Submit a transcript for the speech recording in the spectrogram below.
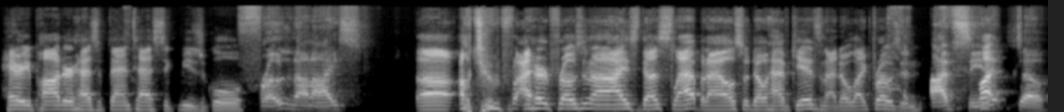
Harry Potter has a fantastic musical. Frozen on ice. Uh oh, dude, I heard Frozen on Ice does slap, but I also don't have kids and I don't like Frozen. I've seen What? it. So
